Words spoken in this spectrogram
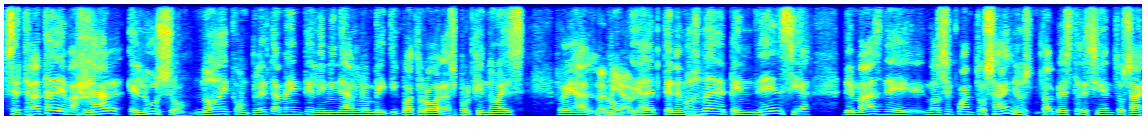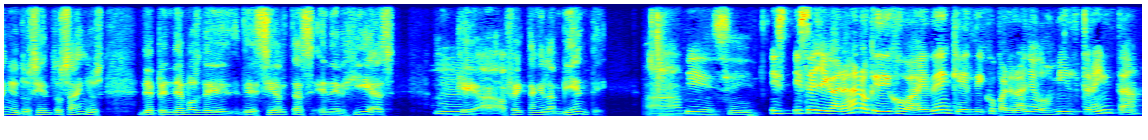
Se trata de bajar el uso, no de completamente eliminarlo en 24 horas, porque no es real. No es ¿no? viable. Ya de- tenemos una dependencia de más de no sé cuántos años, tal vez 300 años, 200 años, dependemos de, de ciertas energías Mm. que a- afectan el ambiente. Ah, Y, sí. y, y se llegará a lo que dijo Biden, que él dijo para el año 2030,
